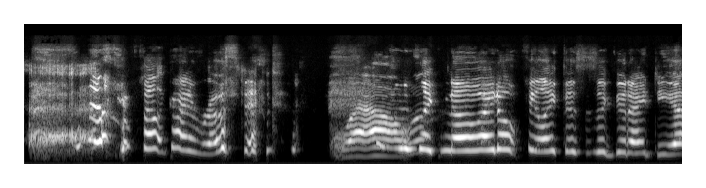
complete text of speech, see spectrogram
I felt kind of roasted. I wow. was like, "No, I don't feel like this is a good idea."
